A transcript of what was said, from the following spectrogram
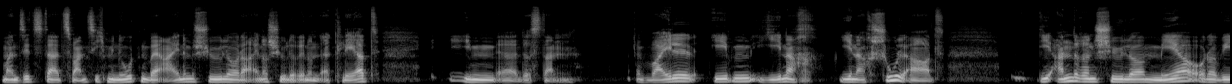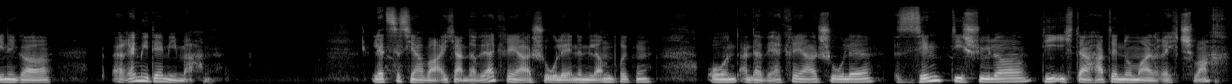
man sitzt da 20 Minuten bei einem Schüler oder einer Schülerin und erklärt ihm äh, das dann. Weil eben je nach, je nach Schulart die anderen Schüler mehr oder weniger Remi-Demi machen. Letztes Jahr war ich an der Werkrealschule in den Lernbrücken und an der Werkrealschule sind die Schüler, die ich da hatte, normal recht schwach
